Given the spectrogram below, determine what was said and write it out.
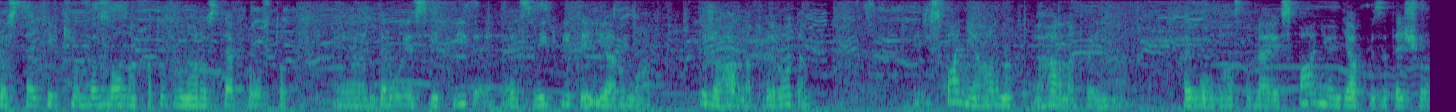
росте тільки в вазонах, а тут вона росте просто, дарує свій квіт, свої квіти і аромат. Дуже гарна природа. Іспанія гарна, гарна країна. Хай Бог благословляє Іспанію. Дякую за те, що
